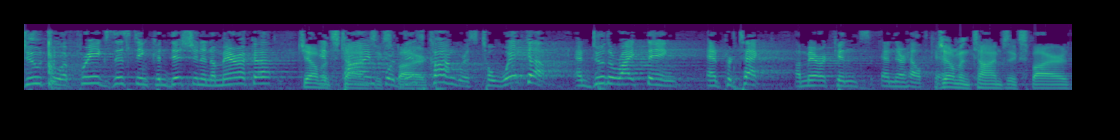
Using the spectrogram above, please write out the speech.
due to a pre-existing condition in America. Gentleman's it's time for expired. this Congress to wake up and do the right thing and protect Americans and their health care. Gentleman, time's expired.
